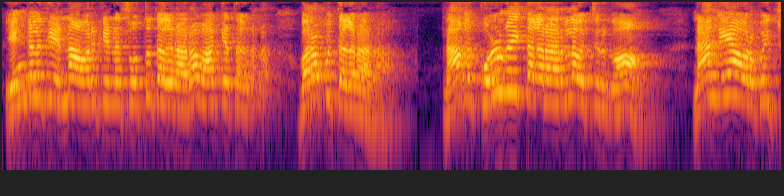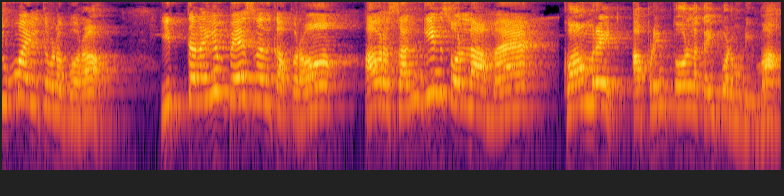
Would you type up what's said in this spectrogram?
எங்களுக்கு என்ன அவருக்கு என்ன சொத்து தகராறா வாக்கிய தகராறா வரப்பு தகராறா? நாங்க கொள்கை தகராறுல வச்சிருக்கோம். நாங்க ஏன் அவரை போய் சும்மா இழுத்து விட போறோம்? இத்தனையும் பேசினதுக்கு அப்புறம் அவரை சங்கின்னு சொல்லாம காம்ரேட் அப்படின்னு தோல்ல கை போட முடியுமா?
